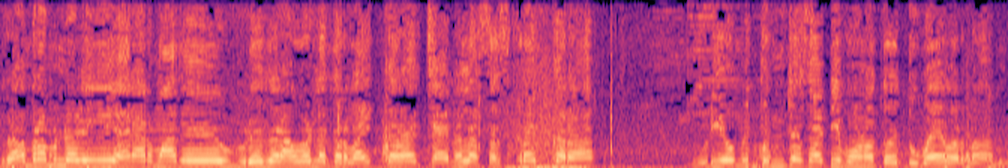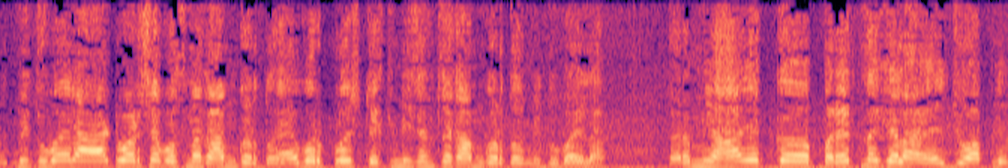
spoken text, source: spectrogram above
राम राम मंडळी हर हर महादेव. व्हिडिओ जर आवडला तर लाईक करा चॅनलला सबस्क्राईब करा. व्हिडिओ मी तुमच्यासाठी बनवतोय दुबईवरनं. मी दुबईला आठ वर्षापासून काम करतो एव्हर प्लस टेक्निशियनचं काम करतो मी दुबईला. तर मी हा एक प्रयत्न केला आहे जो आपले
